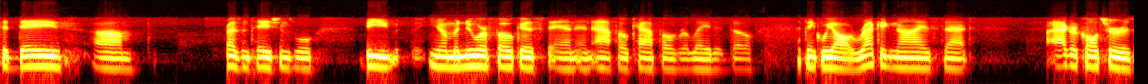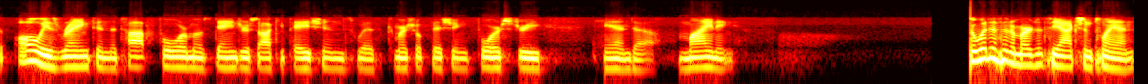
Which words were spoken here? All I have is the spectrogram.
today's um, presentations will be, you know, manure focused and, and AFO-CAFO related, though I think we all recognize that agriculture is always ranked in the top four most dangerous occupations with commercial fishing, forestry, and uh, mining. So what is an emergency action plan?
